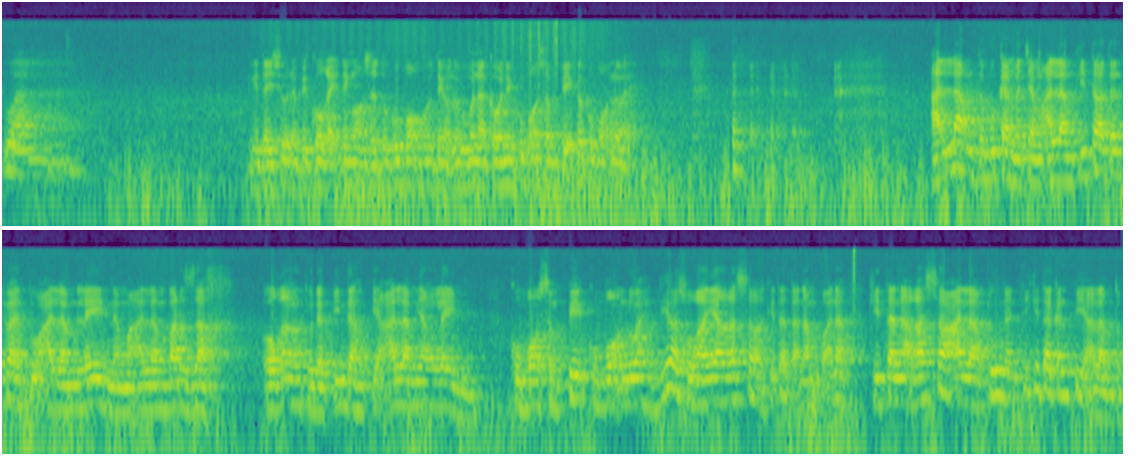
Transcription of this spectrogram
Wah. Kita esok dah pergi korek tengok satu kubur. Tengok lagu mana kau ni kubur sempit ke kubur luas? Alam tu bukan macam alam kita tuan-tuan. Tu alam lain nama alam barzakh. Orang tu dah pindah pergi alam yang lain Kubur sempit, kubur luas Dia seorang yang rasa. Kita tak nampak dah. Kita nak rasa alam tu Nanti kita akan pergi alam tu.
